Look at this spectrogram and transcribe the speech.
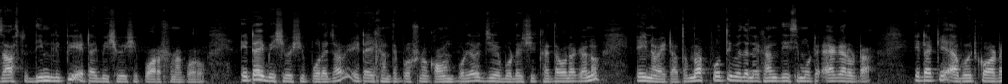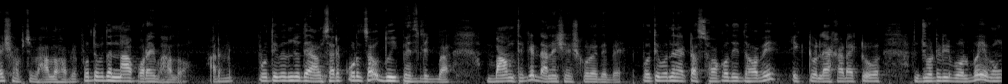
জাস্ট দিনলিপি এটাই বেশি বেশি পড়াশোনা করো। এটাই বেশি বেশি পড়ে যাও, এটা এখান থেকে প্রশ্ন কমন পড়ে যাবে, যে বোর্ডে শিক্ষা দাও না কেন, এই নয়টা। তোমরা প্রতিবেদন এখান দিয়েছি মোট এগারোটা। এটাকে অ্যাভয়েড করাটাই সবচেয়ে ভালো হবে। প্রতিবেদন না পড়াই ভালো। আর প্রতিবেদন যদি আনসার করে চাও, দুই পেজ লিখবা। বাম থেকে ডানে শেষ করে দেবে। প্রতিবেদন একটা শখও দিতে হবে, একটু লেখাটা একটু জটিল বলব এবং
